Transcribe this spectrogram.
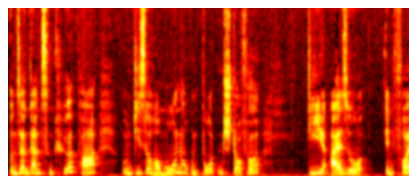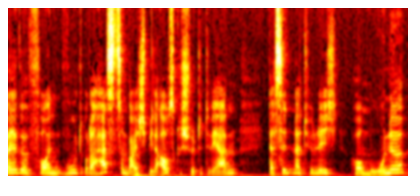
unseren ganzen Körper. Und diese Hormone und Botenstoffe, die also infolge von Wut oder Hass zum Beispiel ausgeschüttet werden, das sind natürlich Hormone,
